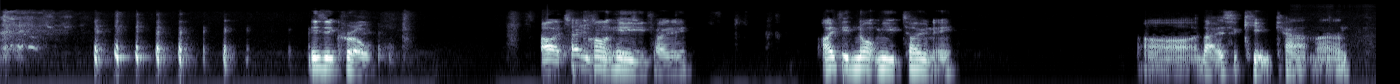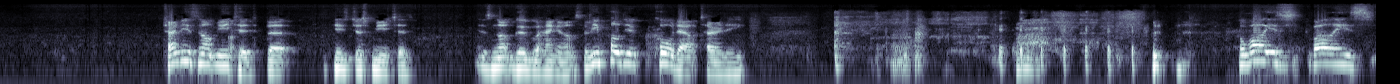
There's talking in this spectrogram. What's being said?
Is it cruel? Oh, Tony Can't hear you, Tony. I did not mute Tony. Oh, that is a cute cat, man. Tony's not muted, but he's just muted. It's not Google Hangouts. Have you pulled your cord out, Tony? Well, while he's while he's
